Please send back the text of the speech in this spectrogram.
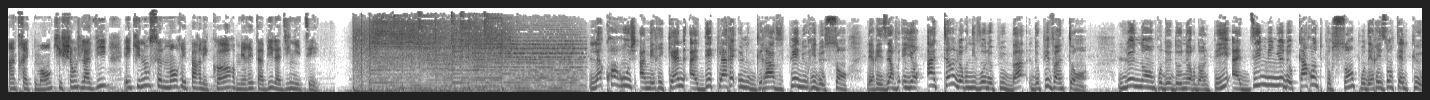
un traitement qui change la vie et qui non seulement répare les corps mais rétablit la dignité. La Croix-Rouge américaine a déclaré une grave pénurie de sang, les réserves ayant atteint leur niveau le plus bas depuis 20 ans. Le nombre de donneurs dans le pays a diminué de 40% pour des raisons telles que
